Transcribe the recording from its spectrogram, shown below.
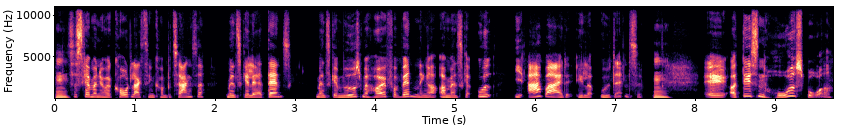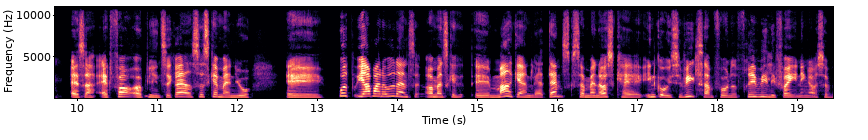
mm. så skal man jo have kortlagt sine kompetencer. Man skal lære dansk. Man skal mødes med høje forventninger, og man skal ud i arbejde eller uddannelse. Mm. Øh, og det er sådan hovedsporet. Altså, at for at blive integreret, så skal man jo øh, ud i arbejde og uddannelse, og man skal øh, meget gerne lære dansk, så man også kan indgå i civilsamfundet, frivillige foreninger osv.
